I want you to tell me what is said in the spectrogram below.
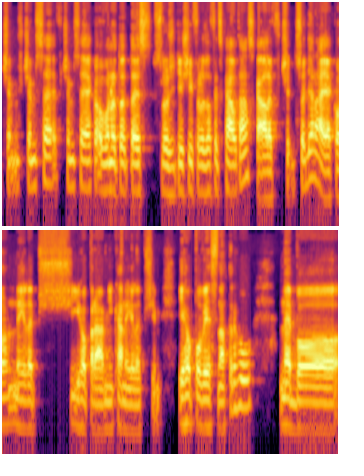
čem, v čem se, v čem se jako, ono to, to je složitější filozofická otázka, ale če, co dělá jako nejlepšího právníka nejlepším? Jeho pověst na trhu nebo,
